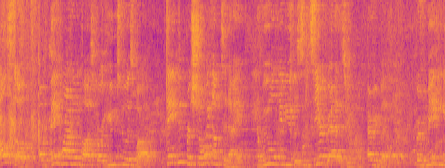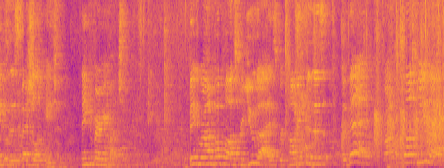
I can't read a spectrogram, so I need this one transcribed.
Also, a big round of applause for you two as well. Thank you for showing up tonight, and we will give you the sincere gratitude everybody, for making it to this special occasion. Thank you very much. Big round of applause for you guys for coming to this event. Round of applause for you guys.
